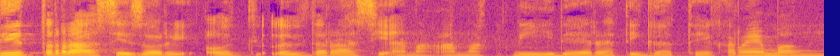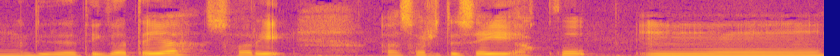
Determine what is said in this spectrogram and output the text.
literasi sorry literasi anak-anak di daerah 3T karena emang di daerah 3T ya sorry uh, sorry tuh saya aku hmm,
